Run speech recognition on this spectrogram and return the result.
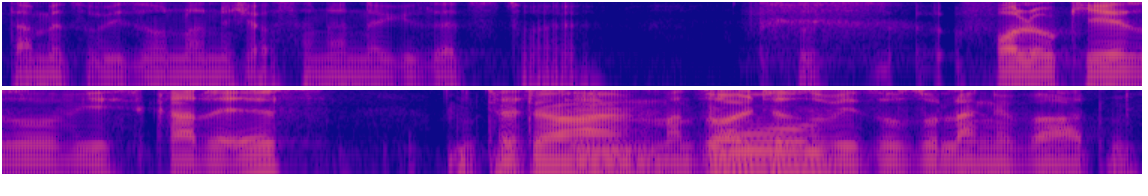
damit sowieso noch nicht auseinandergesetzt, weil es ist voll okay, so wie es gerade ist. Und Total. deswegen, man sollte sowieso so lange warten.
